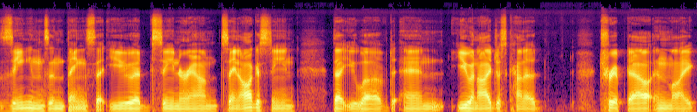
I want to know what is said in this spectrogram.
zines and things that you had seen around St. Augustine that you loved. And you and I just kind of tripped out and like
